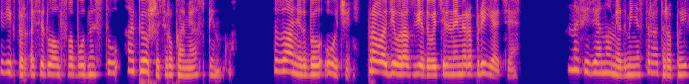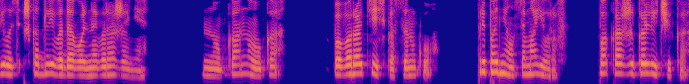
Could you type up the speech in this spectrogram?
Виктор оседлал свободный стул, опершись руками о спинку. Занят был очень, проводил разведывательные мероприятия. На физиономии администратора появилось шкодливо довольное выражение. «Ну-ка, ну-ка, поворотись-ка, сынку», — приподнялся Майоров. «Покажи-ка личика».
